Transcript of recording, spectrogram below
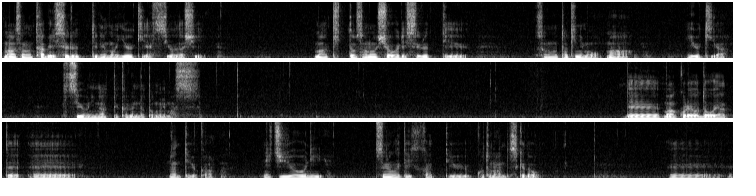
まあその旅するっていうのも勇気が必要だしまあきっとその勝利するっていうその時にもまあ勇気が必要になってくるんだと思います。でまあこれをどうやって、えー、なんていうか日常につなげていくかっていうことなんですけどえー、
